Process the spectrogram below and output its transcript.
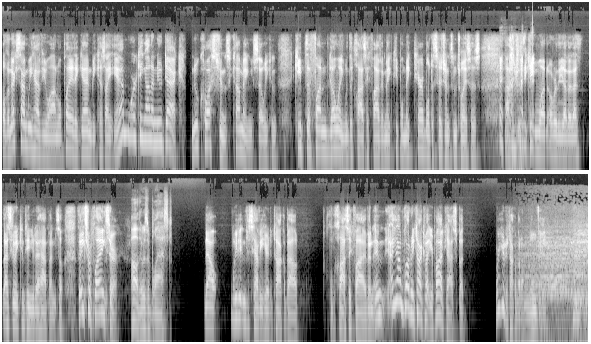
Well, the next time we have you on, we'll play it again because I am working on a new deck, new questions coming, so we can keep the fun going with the Classic Five and make people make terrible decisions and choices, uh, picking one over the other. That's that's going to continue to happen. So, thanks for playing, sir. Oh, there was a blast. Now, we didn't just have you here to talk about the Classic Five, and and I'm glad we talked about your podcast, but we're here to talk about a movie.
